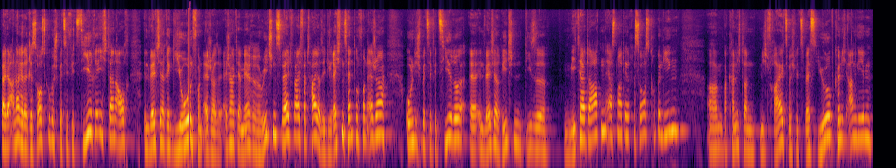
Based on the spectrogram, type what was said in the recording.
bei der Anlage der Ressourcegruppe spezifiziere ich dann auch, in welcher Region von Azure. Also Azure hat ja mehrere Regions weltweit verteilt, also die Rechenzentren von Azure. Und ich spezifiziere, äh, in welcher Region diese Metadaten erstmal der Ressourcegruppe liegen. Ähm, da kann ich dann nicht frei, zum Beispiel jetzt West Europe könnte ich angeben.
